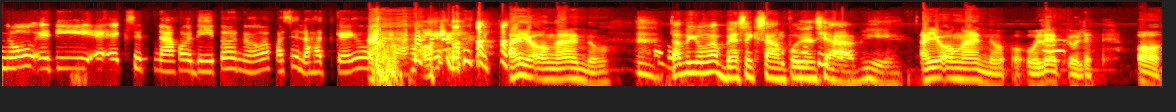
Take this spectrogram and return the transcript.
no, edi e-exit na ako dito, no? Kasi lahat kayo, lalaki. Ay, oo nga, no. Sabi ko nga, best example yan si Abby. eh. Ay, oo nga, no. O, ulit, ulit. O,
